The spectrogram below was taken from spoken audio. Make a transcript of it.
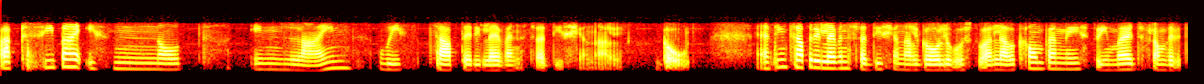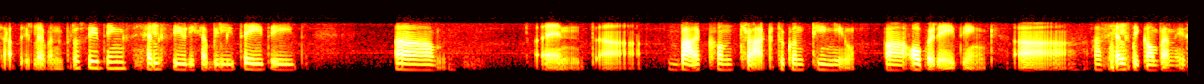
BAPCPA is not in line with Chapter 11's traditional goal. I think Chapter 11's traditional goal was to allow companies to emerge from their Chapter 11 proceedings healthy, rehabilitated, um, and uh, back on track to continue uh, operating uh, as healthy companies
